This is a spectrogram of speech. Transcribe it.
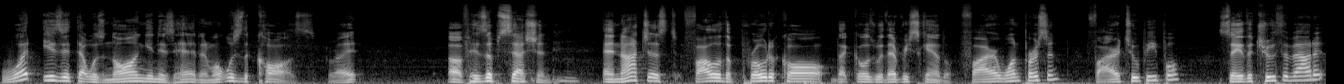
What is it that was gnawing in his head, and what was the cause, right, of his obsession, mm-hmm. and not just follow the protocol that goes with every scandal? Fire one person, fire two people, say the truth about it,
